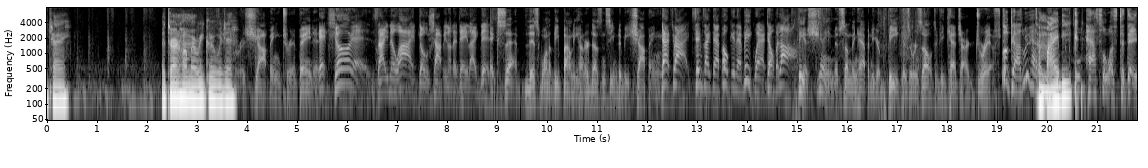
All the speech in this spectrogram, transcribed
Okay. Return home and regroup with you. Trip, ain't it? It sure is. I know I'd go shopping on a day like this. Except this wannabe bounty hunter doesn't seem to be shopping. That's right. Seems like they're poking their beak where it don't belong. Be a shame if something happened to your beak as a result if you catch our drift. Look, guys, we've had To my beak? hassle us today,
